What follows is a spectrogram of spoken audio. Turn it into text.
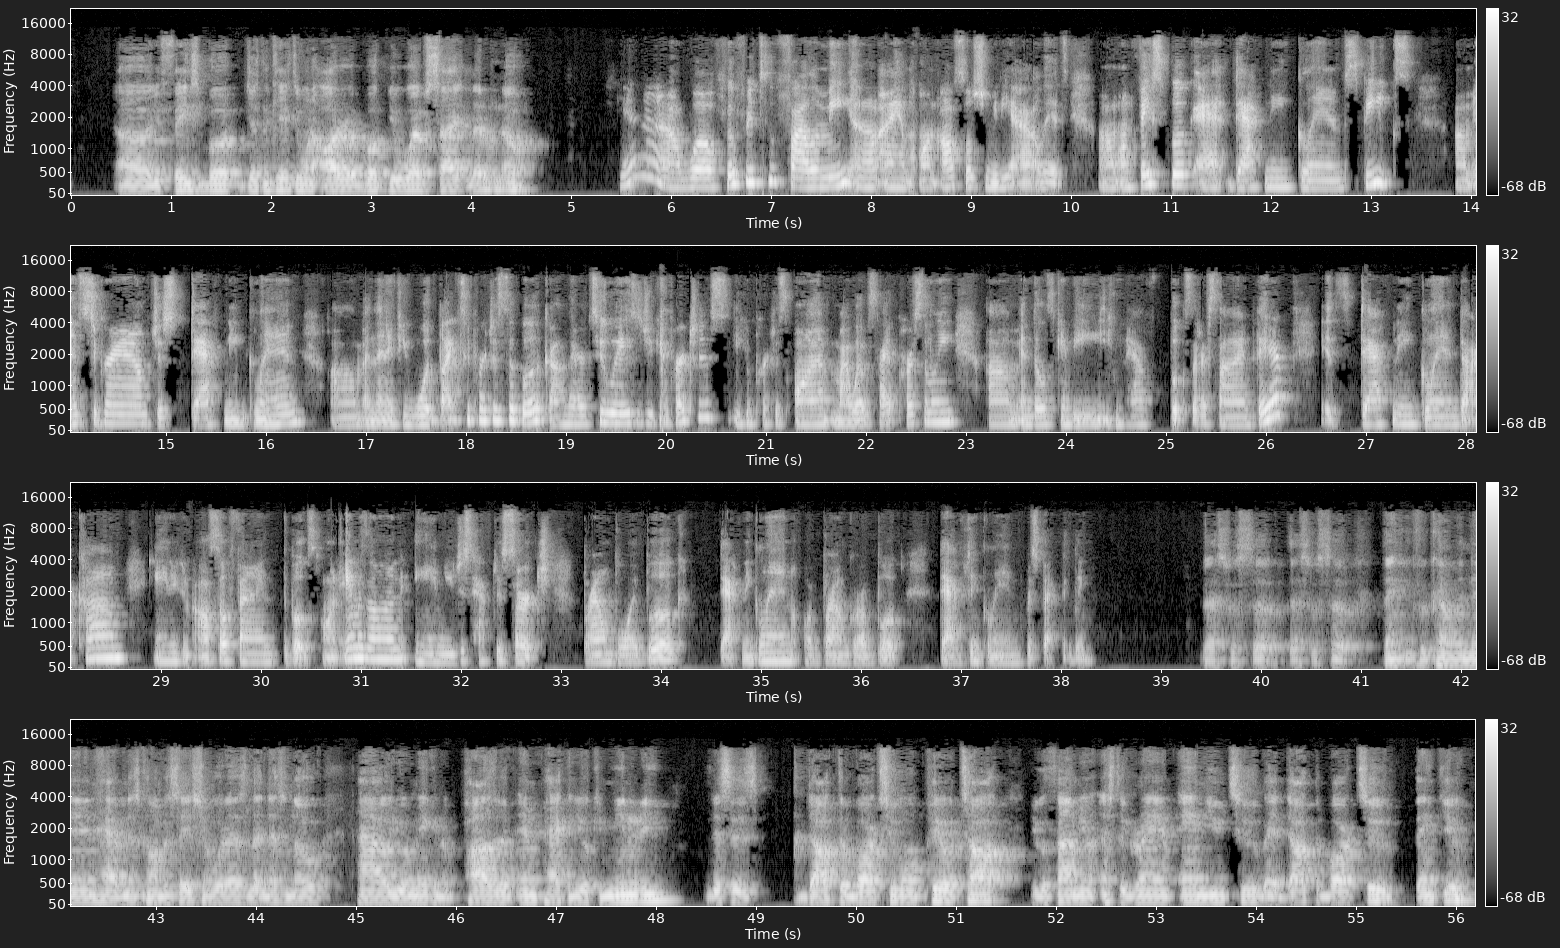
uh, your Facebook, just in case they want to order a book, your website, let them know. Yeah, well, feel free to follow me. Uh, I am on all social media outlets um, on Facebook at Daphnie Glenn Speaks um, Instagram, just Daphnie Glenn. Um, and then if you would like to purchase a book, um, there are two ways that you can purchase. You can purchase on my website personally, um, and those can be, you can have books that are signed there. It's daphnieglenn.com. And you can also find the books on Amazon, and you just have to search Brown Boy Book, Daphnie Glenn, or Brown Girl Book, Daphnie Glenn, respectively. That's what's up. That's what's up. Thank you for coming in, having this conversation with us, letting us know how you're making a positive impact in your community. This is Dr. Bartou on Pill Talk. You can find me on Instagram and YouTube at Dr. Bartou. Thank you.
